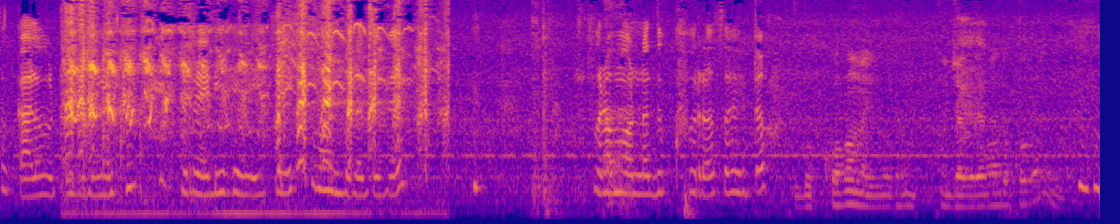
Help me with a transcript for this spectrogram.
ସକାଳୁ ଉଠିକି ରେଡ଼ି ହେଇକି ମନ୍ଦିର ଯିବେ ପୁରା ମନ ଦୁଃଖର ସହିତ ଦୁଃଖ କ'ଣ ପାଇଁ ମୁଁ ତମ ପୂଜା କରିବା କ'ଣ ଦୁଃଖ କରିବି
